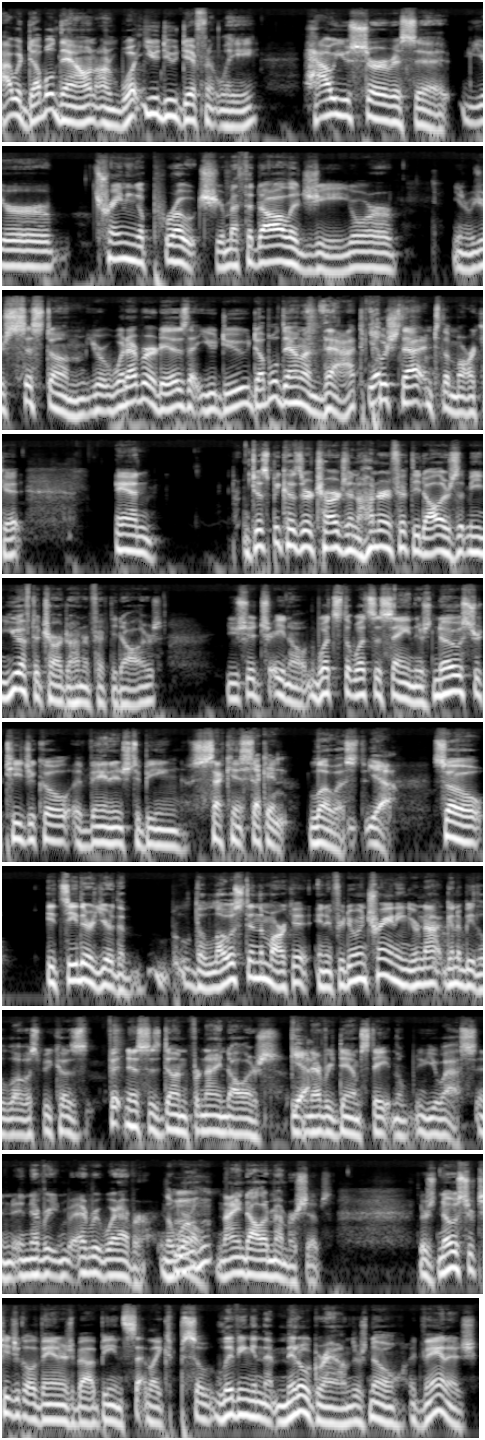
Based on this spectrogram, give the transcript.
I would double down on what you do differently, how you service it, your training approach, your methodology, your you know your system, your whatever it is that you do. Double down on that. Yep. Push that into the market, and just because they're charging 150 dollars, that mean you have to charge 150 dollars. You should, you know, what's the what's the saying? There's no strategical advantage to being second Second. lowest. Yeah. So it's either you're the the lowest in the market, and if you're doing training, you're not going to be the lowest because fitness is done for nine dollars Yeah. in every damn state in the U.S. and in every every wherever in the world, mm-hmm. nine dollar memberships. There's no strategical advantage about being set, like so living in that middle ground. There's no advantage.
